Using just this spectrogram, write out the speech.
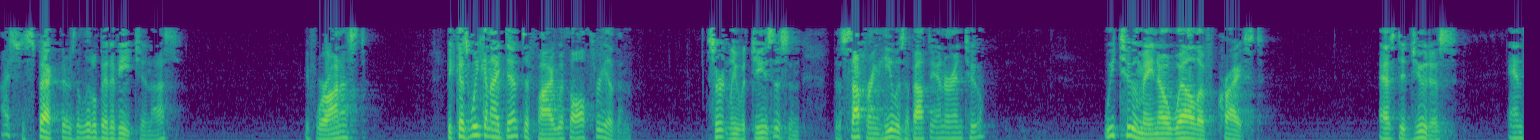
I suspect there's a little bit of each in us, if we're honest, because we can identify with all three of them. Certainly with Jesus and the suffering he was about to enter into. We too may know well of Christ, as did Judas, and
